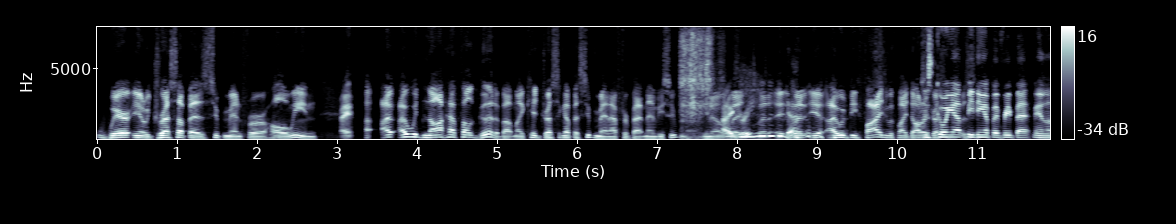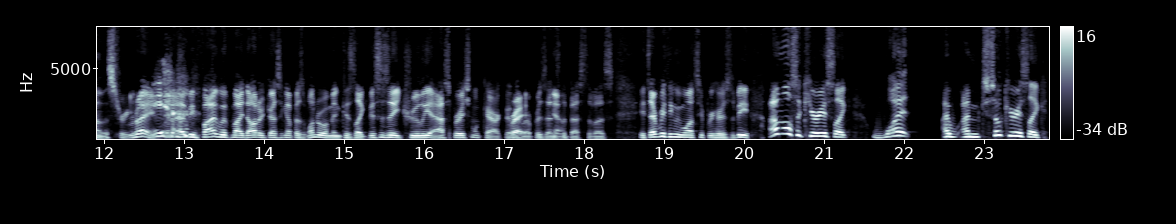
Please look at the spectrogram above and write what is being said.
wear you know dress up as Superman for Halloween, Right. I, I would not have felt good about my kid dressing up as Superman after Batman v Superman. You know, I but, agree. But, Yeah. but it, I would be fine with my daughter Just dressing going up out as, beating up every Batman on the street. Right. Yeah. I'd be fine with my daughter dressing up as Wonder Woman because, like, this is a truly aspirational character Right. that represents Yeah. the best of us. It's everything we want superheroes to be. I'm also curious, like, what. I, I'm so curious, like,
